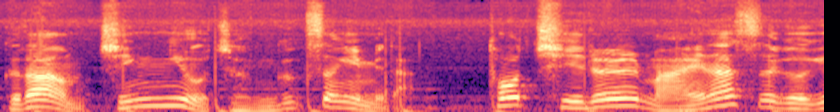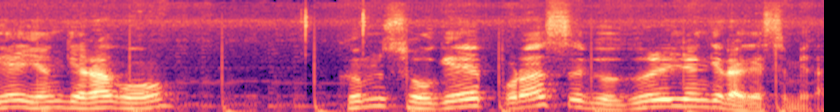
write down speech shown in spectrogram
그 다음 직류 전극성입니다. 토치를 마이너스 극에 연결하고 금속에 플러스 극을 연결하겠습니다.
